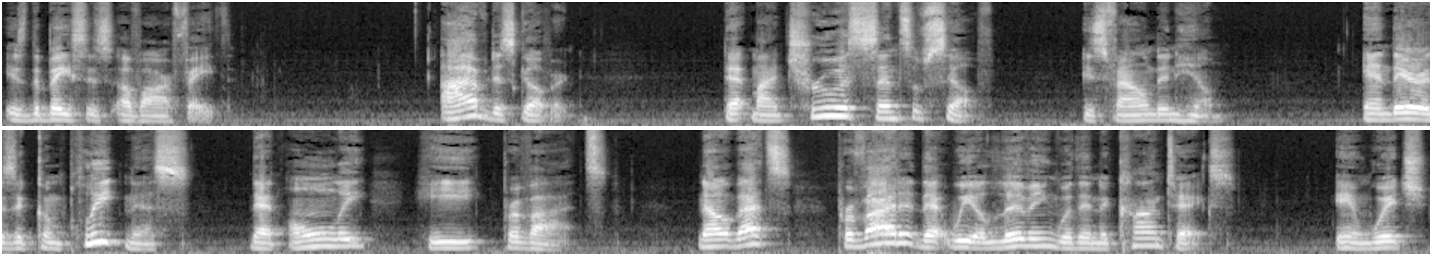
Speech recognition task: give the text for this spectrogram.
is the basis of our faith. I've discovered that my truest sense of self is found in Him. And there is a completeness that only He provides. Now, that's provided that we are living within the context in which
